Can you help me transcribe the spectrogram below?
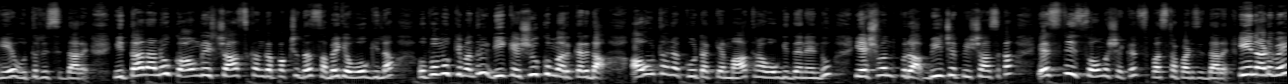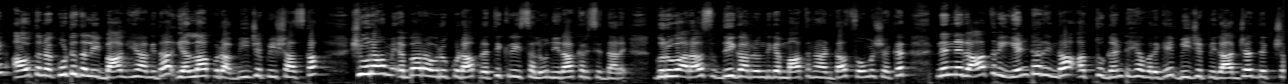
ಖಾರವಾಗಿಯೇ ಉತ್ತರಿಸಿದ್ದಾರೆ. ಇತ್ತ ನಾನು ಕಾಂಗ್ರೆಸ್ ಶಾಸಕಾಂಗ ಪಕ್ಷದ ಸಭೆಗೆ ಹೋಗಿಲ್ಲ. ಉಪಮುಖ್ಯಮಂತ್ರಿ ಡಿ ಕೆ ಶಿವಕುಮಾರ್ ಕರೆದ ಔತಣ ಕೂಟಕ್ಕೆ ಮಾತ್ರ ಹೋಗಿದ್ದೇನೆ ಎಂದು ಯಶವಂತಪುರ ಬಿಜೆಪಿ ಶಾಸಕ ಎಸ್ ಟಿ ಸೋಮಶೇಖರ್ ಸ್ಪಷ್ಟಪಡಿಸಿದ್ದಾರೆ. ಈ ನಡುವೆ ಔತಣ ಕೂಟದಲ್ಲಿ ಭಾಗಿಯಾಗಿದ್ದ ಯಲ್ಲಾಪುರ ಬಿಜೆಪಿ ಶಾಸಕ ಶಿವರಾಮ್ ಹೆಬ್ಬಾರ್ ಅವರು ಕೂಡ ಪ್ರತಿಕ್ರಿಯಿಸಲು ನಿರಾಕರಿಸಿದ್ದಾರೆ. ಗುರುವಾರ ಸುದ್ದಿಗಾರರೊಂದಿಗೆ ಮಾತನಾಡಿದ ಸೋಮಶೇಖರ್, ನಿನ್ನೆ ರಾತ್ರಿ ಎಂಟರಿಂದ ಹತ್ತು ಗಂಟೆಯವರೆಗೆ ಬಿಜೆಪಿ ರಾಜ್ಯಾಧ್ಯಕ್ಷ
